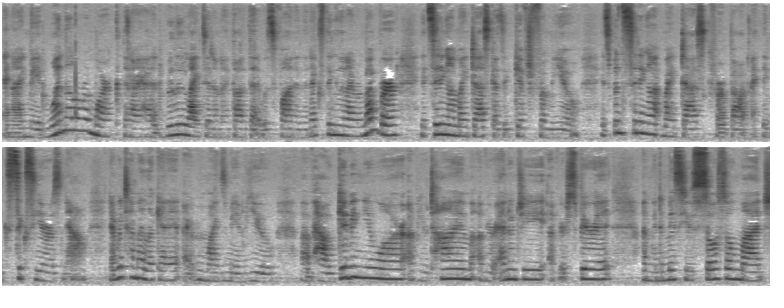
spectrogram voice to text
And I made one little remark that I had really liked it and I thought that it was fun. And the next thing that I remember, it's sitting on my desk as a gift from you. It's been sitting at my desk for about, I think, six years now. And every time I look at it, it reminds me of you, of how giving you are, of your time, of your energy, of your spirit. I'm going to miss you so, so much.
